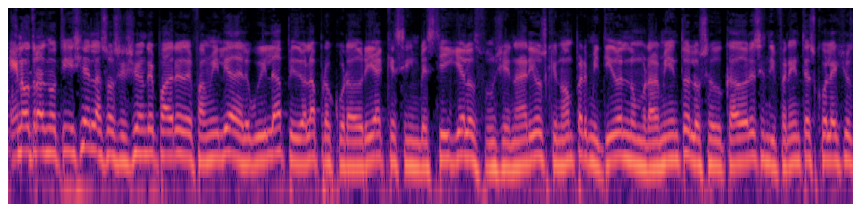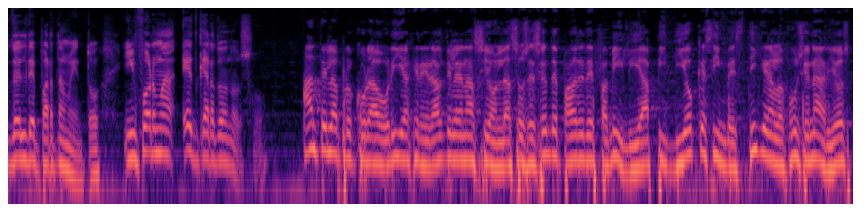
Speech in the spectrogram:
En otras noticias, la Asociación de Padres de Familia del Huila pidió a la Procuraduría que se investigue a los funcionarios que no han permitido el nombramiento de los educadores en diferentes colegios del departamento. Informa Edgar Donoso. Ante la Procuraduría General de la Nación, la Asociación de Padres de Familia pidió que se investiguen a los funcionarios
